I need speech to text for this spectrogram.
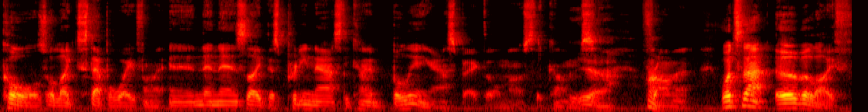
calls or like step away from it. And then there's like this pretty nasty kind of bullying aspect almost that comes yeah, from it. What's that Herbalife?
